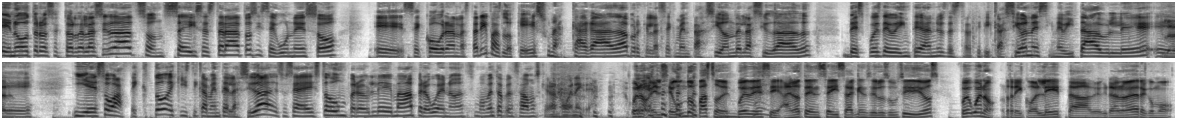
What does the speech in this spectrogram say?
en otro sector de la ciudad, son seis estratos y según eso eh, se cobran las tarifas, lo que es una cagada porque la segmentación de la ciudad después de 20 años de estratificación es inevitable eh, y eso afectó equísticamente a las ciudades, o sea, es todo un problema, pero bueno, en su momento pensábamos que era una buena idea. Bueno, el segundo paso después de ese anótense y sáquense los subsidios fue, bueno, Recoleta, Belgrano R, como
